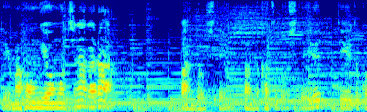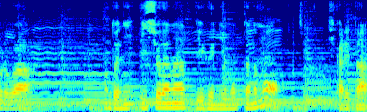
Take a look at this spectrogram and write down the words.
ていう、まあ本業を持ちながらバンドをしている、バンド活動をしているっていうところは、本当に一緒だなっていうふうに思ったのも、惹かれた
